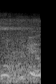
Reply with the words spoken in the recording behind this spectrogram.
而你不觉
